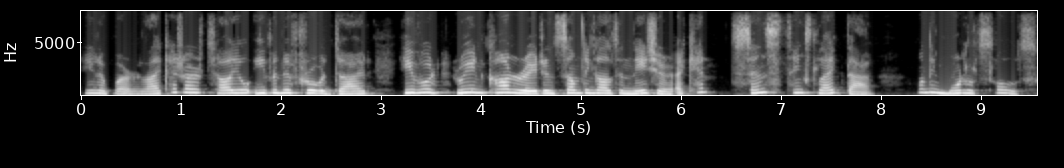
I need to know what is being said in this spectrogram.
Juniper, like I tried to tell you, even if Grover died, he would reincarnate in something else in nature. I can't sense things like that only mortal souls.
